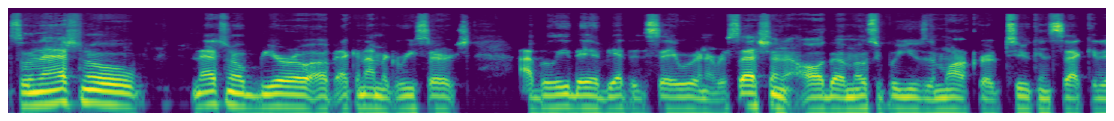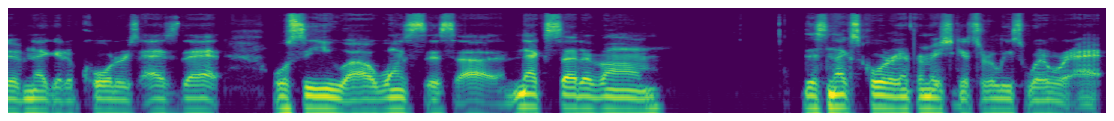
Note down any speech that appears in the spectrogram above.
So the National National Bureau of Economic Research, I believe they have yet to say we're in a recession, although most people use the marker of two consecutive negative quarters as that. We'll see uh, once this uh, next set of um this next quarter information gets released where we're at.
